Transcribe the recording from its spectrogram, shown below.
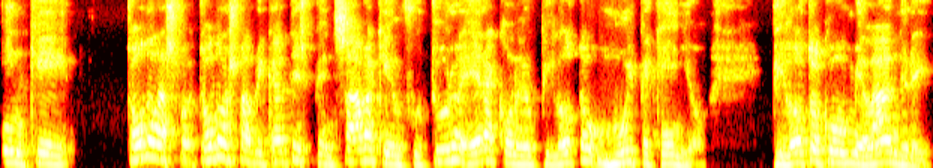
en que todos los fabricantes pensaban que el futuro era con el piloto muy pequeño. Piloto como Melandri,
